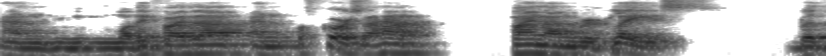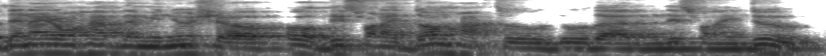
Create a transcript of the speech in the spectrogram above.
and modify that. And of course, I have find and replace, but then I don't have the minutia of, oh, this one I don't have to do that, and this one I do.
